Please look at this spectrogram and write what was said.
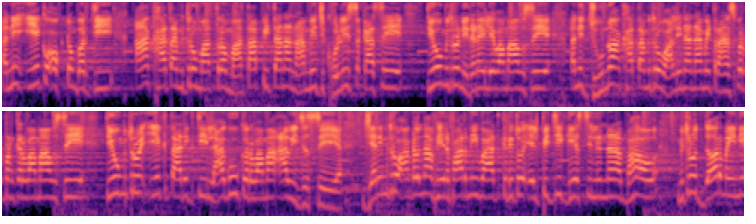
અને એક ઓક્ટોબરથી આ ખાતા મિત્રો માત્ર માતા પિતાના નામે જ ખોલી શકાશે, તેવો મિત્રો નિર્ણય લેવામાં આવશે. અને જૂના ખાતા મિત્રો વાલીના નામે ટ્રાન્સફર પણ કરવામાં આવશે. તેવું મિત્રો એક તારીખથી લાગુ કરવામાં આવી જશે. જ્યારે મિત્રો આગળના ફેરફારની વાત કરીએ તો એલપીજી ગેસ સિલિન્ડરના ભાવ મિત્રો દર મહિને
